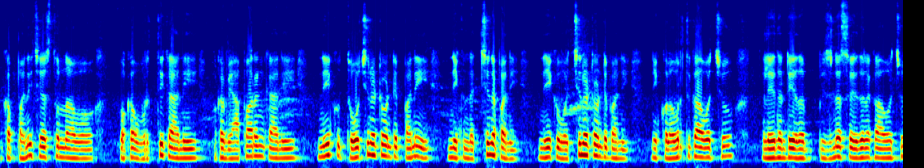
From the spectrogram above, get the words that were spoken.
ఒక పని చేస్తున్నావో ఒక వృత్తి కానీ ఒక వ్యాపారం కానీ నీకు తోచినటువంటి పని నీకు నచ్చిన పని నీకు వచ్చినటువంటి పని నీ కులవృత్తి కావచ్చు లేదంటే ఏదో బిజినెస్ ఏదైనా కావచ్చు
